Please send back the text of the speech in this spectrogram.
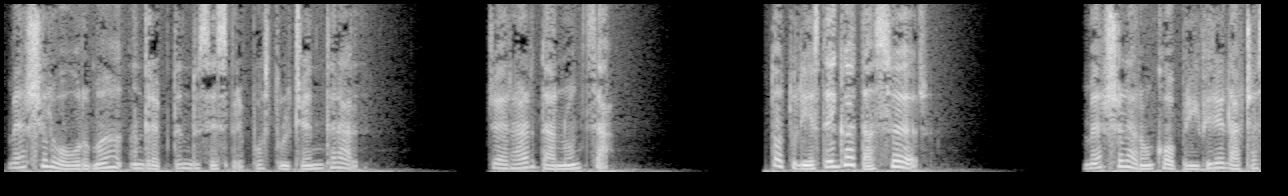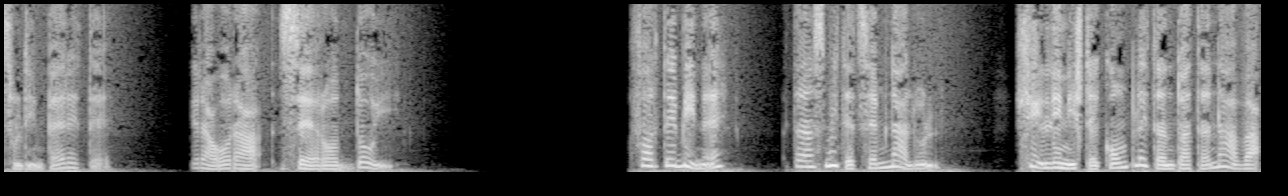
Merșel o urmă, îndreptându-se spre postul central. Gerard anunța. Totul este gata, sir." Merșel aruncă o privire la ceasul din perete. Era ora 02. Foarte bine, transmiteți semnalul și liniște completă în toată nava."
